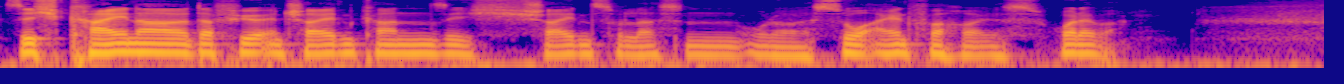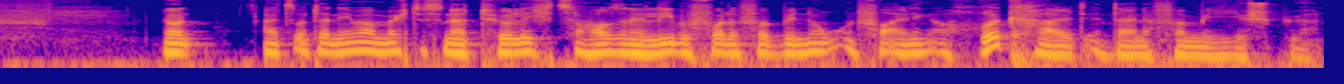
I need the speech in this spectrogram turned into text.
sich keiner dafür entscheiden kann, sich scheiden zu lassen oder es so einfacher ist, whatever. Nun, als Unternehmer möchtest du natürlich zu Hause eine liebevolle Verbindung und vor allen Dingen auch Rückhalt in deiner Familie spüren.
